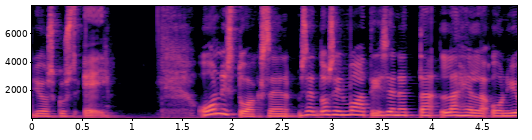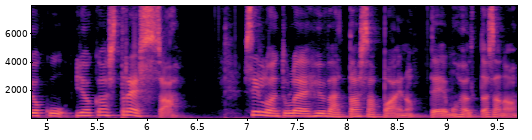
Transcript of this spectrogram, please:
joskus ei. Onnistuakseen se tosin vaatii sen, että lähellä on joku, joka stressaa. Silloin tulee hyvä tasapaino, Teemu Hölttä sanoo.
